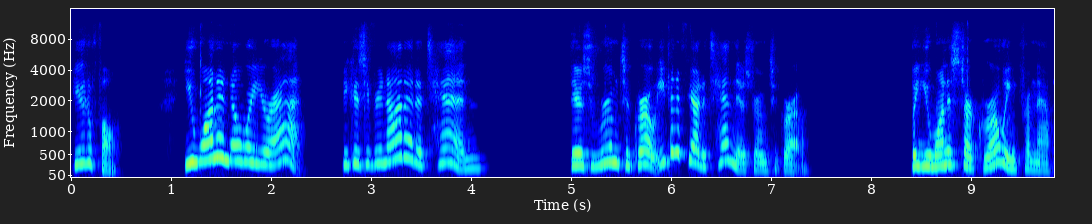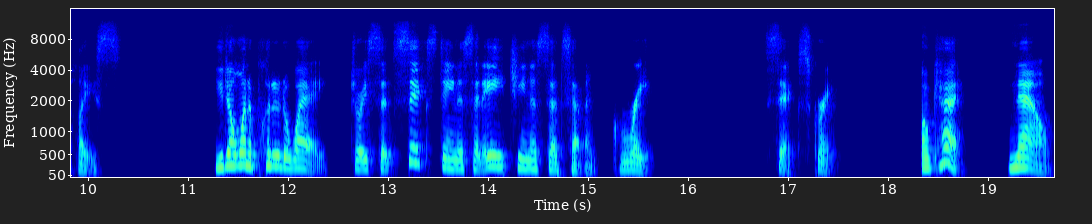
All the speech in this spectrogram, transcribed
Beautiful. You want to know where you're at because if you're not at a 10, there's room to grow. Even if you're at a 10, there's room to grow. But you want to start growing from that place. You don't want to put it away. Joyce said six, Dana said eight, Gina said seven. Great. Six, great. Okay. Now,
